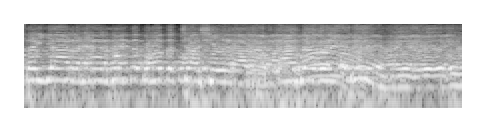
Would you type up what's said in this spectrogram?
तैयार है हम तो बहुत अच्छा शेर आ रहा है है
